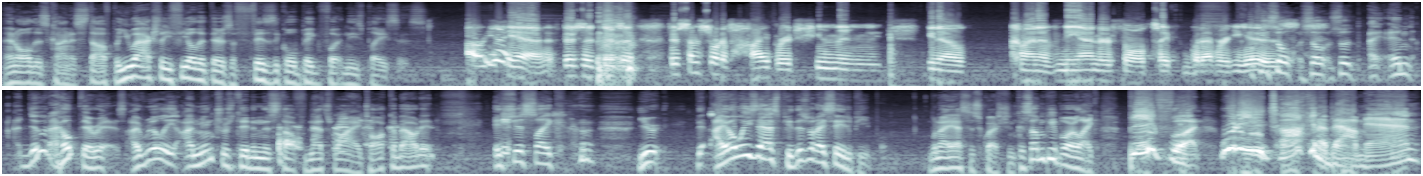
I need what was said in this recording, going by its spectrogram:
and all this kind of stuff, but you actually feel that there's a physical Bigfoot in these places. Oh yeah, yeah. There's a there's a there's some sort of hybrid human, you know, kind of Neanderthal type whatever he Okay, is. so so so, I, and dude, I hope there is. I really, I'm interested in this stuff, and that's why I talk about it. It's just like you're. I always ask people. This is what I say to people when I ask this question, because some people are like, "Bigfoot, what are you talking about, man?"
